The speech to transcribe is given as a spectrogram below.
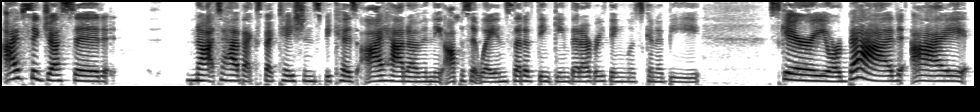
I've suggested not to have expectations because I had them in the opposite way. Instead of thinking that everything was going to be scary or bad, I,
